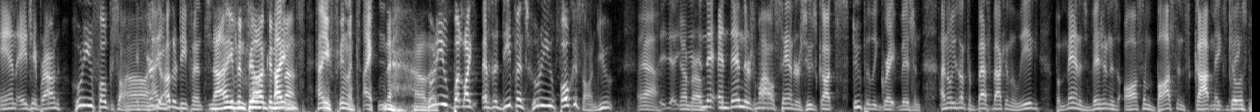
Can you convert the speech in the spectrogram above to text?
and AJ Brown. Who do you focus on? Oh, if you're the you- other defense, Not How you even feeling, talking Titans? How you feeling, Titans? No, who do you? But like as a defense, who do you focus on? You. Yeah, yeah, bro. And then, and then there's Miles Sanders, who's got stupidly great vision. I know he's not the best back in the league, but man, his vision is awesome. Boston Scott makes Still big a stud.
